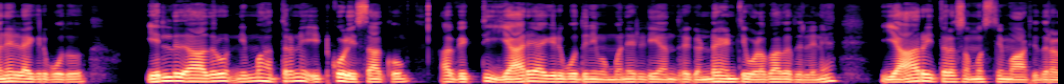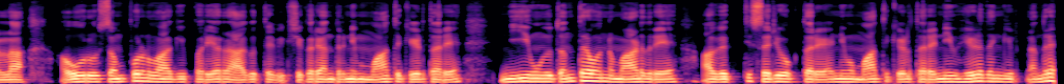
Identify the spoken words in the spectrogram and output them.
ಮನೆಯಲ್ಲಿ ಆಗಿರ್ಬೋದು ಎಲ್ಲಿ ಆದರೂ ನಿಮ್ಮ ಹತ್ರನೇ ಇಟ್ಕೊಳ್ಳಿ ಸಾಕು. ಆ ವ್ಯಕ್ತಿ ಯಾರೇ ಆಗಿರ್ಬೋದು ನಿಮ್ಮ ಮನೆಯಲ್ಲಿ ಅಂದರೆ ಗಂಡ, ಹೆಂಡತಿ ಒಳಭಾಗದಲ್ಲೇ ಯಾರು ಈ ಥರ ಸಮಸ್ಯೆ ಮಾಡ್ತಿದ್ದಾರಲ್ಲ, ಅವರು ಸಂಪೂರ್ಣವಾಗಿ ಪರಿಹಾರ ಆಗುತ್ತೆ ವೀಕ್ಷಕರೇ. ಅಂದರೆ ನಿಮ್ಮ ಮಾತು ಕೇಳ್ತಾರೆ, ನೀವು ಒಂದು ತಂತ್ರವನ್ನು ಮಾಡಿದ್ರೆ ಆ ವ್ಯಕ್ತಿ ಸರಿ ಹೋಗ್ತಾರೆ, ನಿಮ್ಮ ಮಾತು ಕೇಳ್ತಾರೆ, ನೀವು ಹೇಳ್ದಂಗೆ ಅಂದರೆ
